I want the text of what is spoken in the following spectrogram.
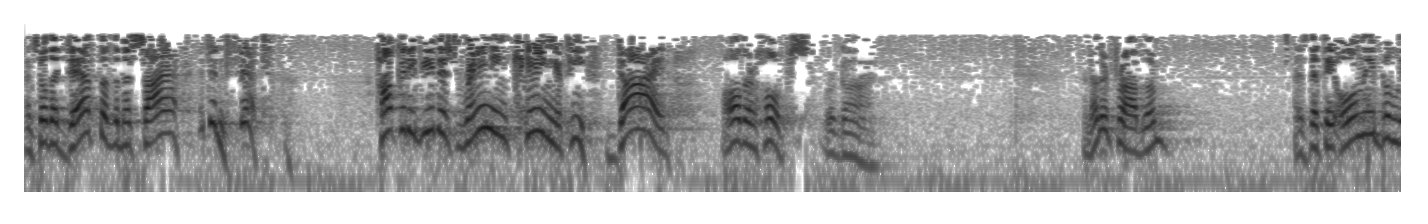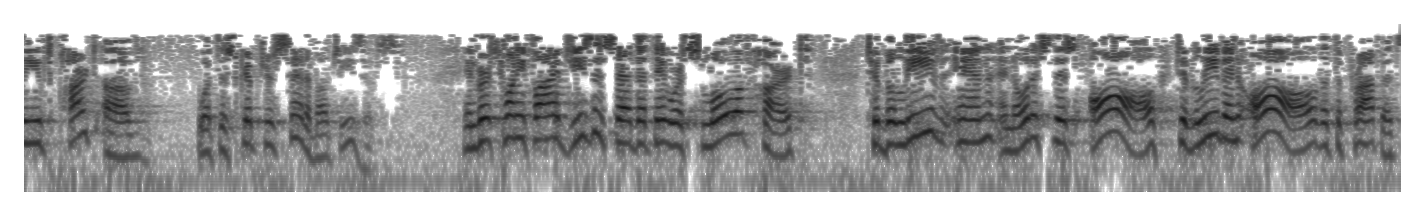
And so the death of the Messiah, it didn't fit. How could he be this reigning king if he died? All their hopes were gone. Another problem is that they only believed part of what the scriptures said about Jesus. In verse 25, Jesus said that they were slow of heart to believe in, and notice this, all, to believe in all that the prophets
